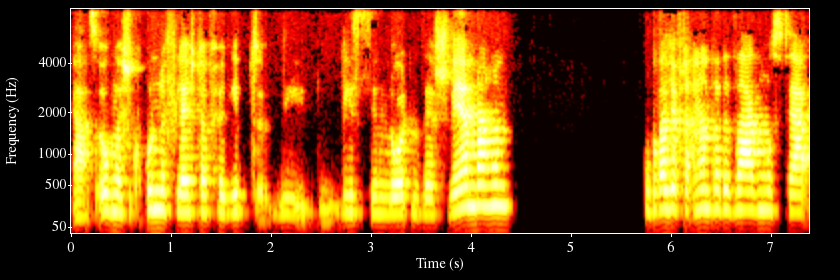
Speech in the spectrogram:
ja, es irgendwelche Gründe vielleicht dafür gibt, die, die es den Leuten sehr schwer machen. Wobei ich auf der anderen Seite sagen muss, ja,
